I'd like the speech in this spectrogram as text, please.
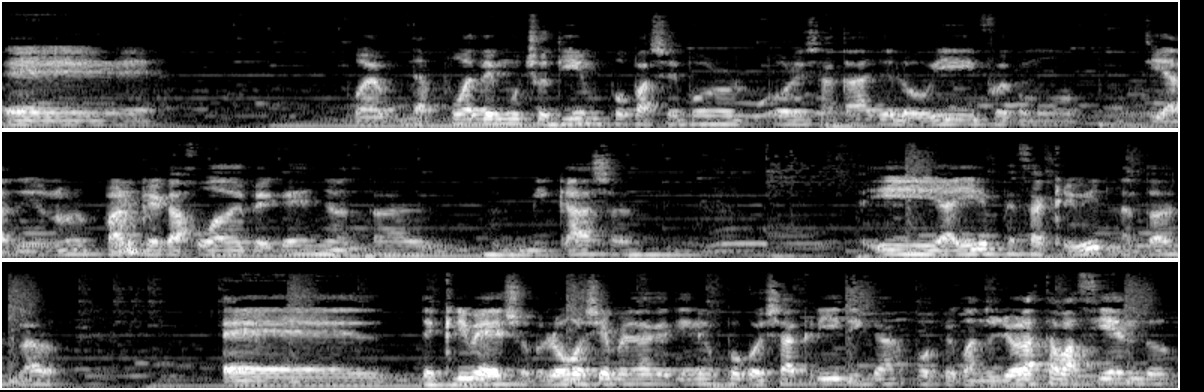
Eh, pues después de mucho tiempo pasé por, por esa calle, lo vi y fue como, tía, tío, ¿no? El parque que ha jugado de pequeño, tal, mi casa. Y ahí empecé a escribirla, entonces, claro. Eh, describe eso, pero luego sí es verdad que tiene un poco esa crítica, porque cuando yo la estaba haciendo,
